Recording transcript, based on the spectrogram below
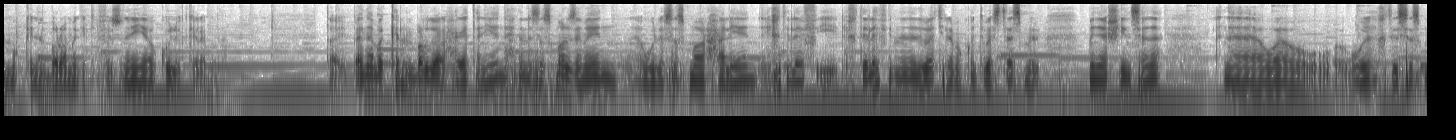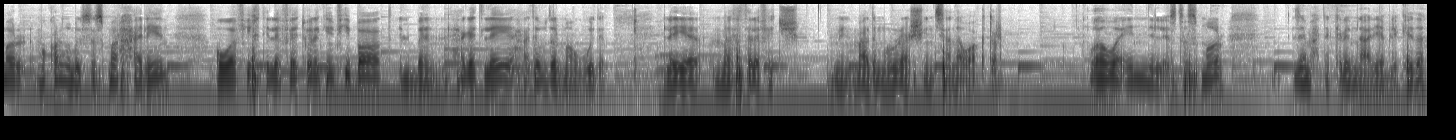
ممكن البرامج التلفزيونية وكل الكلام ده. طيب أنا بتكلم برضو على حاجة تانية إن إحنا الاستثمار زمان والاستثمار حاليا اختلاف إيه؟ اختلاف إن أنا دلوقتي لما كنت بستثمر من عشرين سنة أنا والاستثمار مقارنة بالاستثمار حاليا هو في اختلافات ولكن في بعض الحاجات اللي هي هتفضل موجودة اللي هي ما اختلفتش من بعد مرور عشرين سنة وأكتر. وهو إن الاستثمار زي ما إحنا اتكلمنا عليه قبل كده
